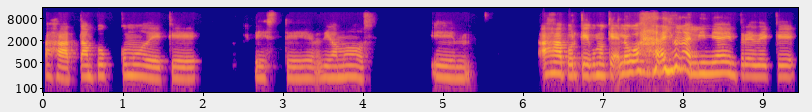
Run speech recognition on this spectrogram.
ajá, tampoco como de que, este, digamos, em, ajá, porque como que luego hay una línea entre de que,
